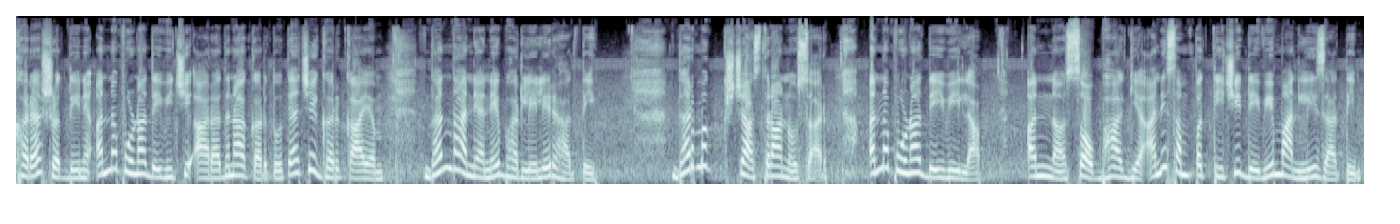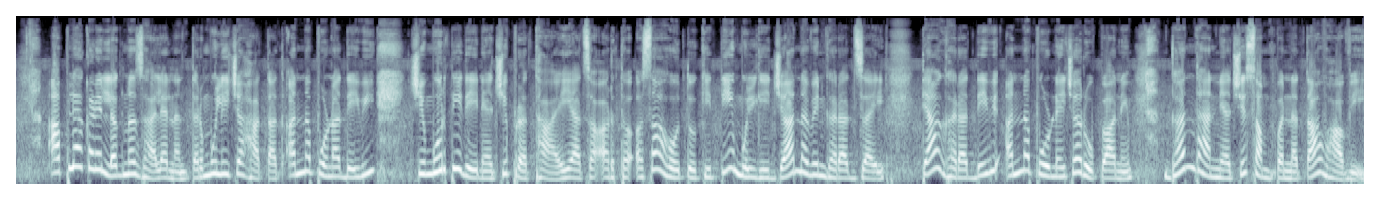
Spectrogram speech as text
खऱ्या श्रद्धेने अन्नपूर्णा देवीची आराधना करतो त्याचे घर कायम धनधान्याने भरलेले राहते. धर्मशास्त्रानुसार अन्नपूर्णा देवीला अन्न सौभाग्य आणि संपत्तीची देवी मानली जाते. आपल्याकडे लग्न झाल्यानंतर मुलीच्या हातात अन्नपूर्णा देवीची मूर्ती देण्याची प्रथा आहे. याचा अर्थ असा होतो की ती मुलगी ज्या नवीन घरात जाईल त्या घरात देवी अन्नपूर्णेच्या रूपाने धनधान्याची संपन्नता व्हावी.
